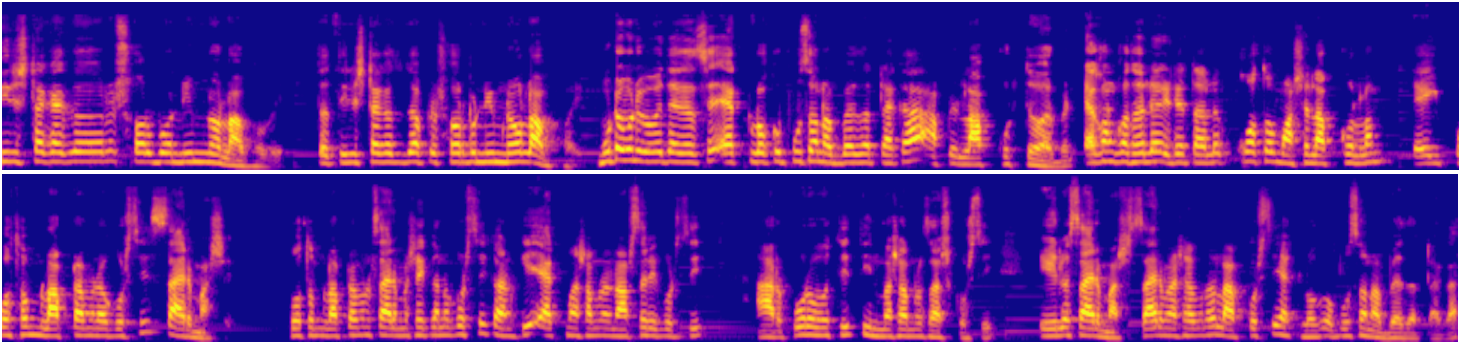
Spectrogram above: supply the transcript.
তিরিশ টাকা করে সর্বনিম্ন লাভ হবে। তো তিরিশ টাকা যদি আপনার সর্বনিম্ন লাভ হয় মোটামুটি ভাবে দেখা যাচ্ছে এক লক্ষ পঁচানব্বই হাজার টাকা আপনি লাভ করতে পারবেন। এখন কথা হলো, এটা তাহলে কত মাসে লাভ করলাম? এই প্রথম লাভটা আমরা করছি চার মাসে। প্রথম লাভটা আমরা চার মাসে কেন করছি? কারণ কি, এক মাস আমরা নার্সারি করছি, আর পরবর্তী তিন মাস আমরা চাষ করছি। এই হলো চার মাস। চার মাসে আমরা লাভ করছি এক লক্ষ পঁচানব্বই হাজার টাকা।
